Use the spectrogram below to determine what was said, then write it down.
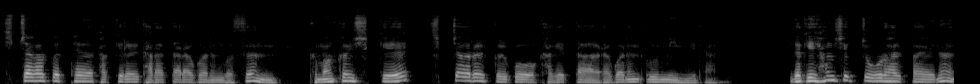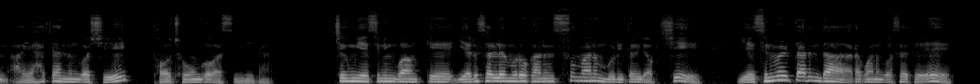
십자가 끝에 바퀴를 달았다라고 하는 것은 그만큼 쉽게 십자가를 끌고 가겠다라고 하는 의미입니다. 이렇게 형식적으로 할 바에는 아예 하지 않는 것이 더 좋은 것 같습니다. 지금 예수님과 함께 예루살렘으로 가는 수많은 무리들 역시 예수님을 따른다라고 하는 것에 대해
